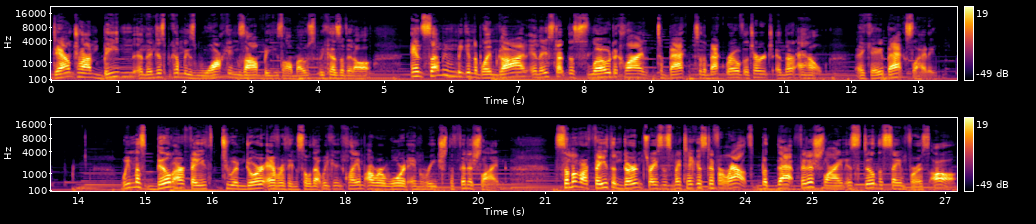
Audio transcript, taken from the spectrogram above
downtrodden, beaten, and they just become these walking zombies almost because of it all. And some even begin to blame God and they start the slow decline to back to the back row of the church and they're out, aka backsliding. We must build our faith to endure everything so that we can claim our reward and reach the finish line. Some of our faith endurance races may take us different routes, but that finish line is still the same for us all.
